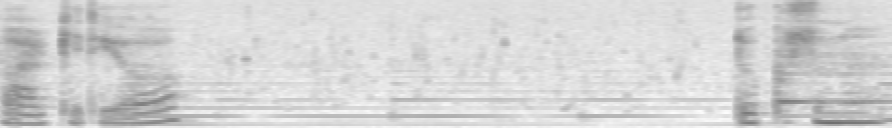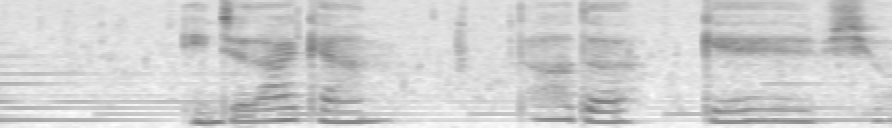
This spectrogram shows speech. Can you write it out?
fark ediyor. Dokusunu incelerken daha da gevşiyor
